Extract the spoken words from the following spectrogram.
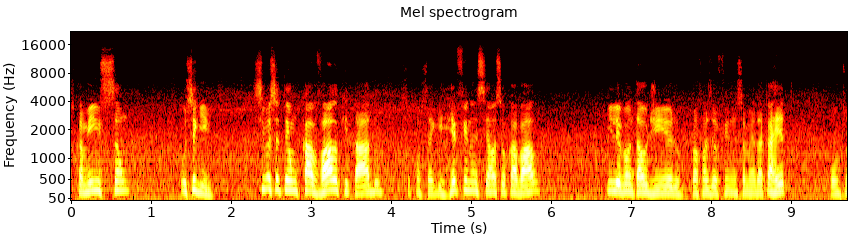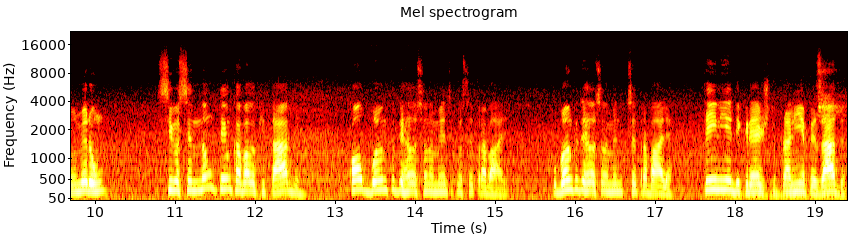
Os caminhos são o seguinte: se você tem um cavalo quitado, você consegue refinanciar o seu cavalo e levantar o dinheiro para fazer o financiamento da carreta. Ponto número um. Se você não tem um cavalo quitado, qual banco de relacionamento que você trabalha? O banco de relacionamento que você trabalha tem linha de crédito para linha pesada?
